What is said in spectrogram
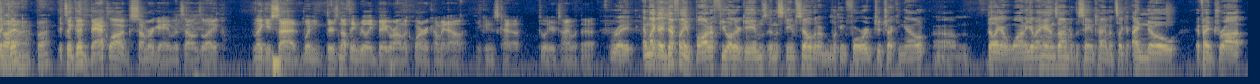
a Still good- haven't, but It's a good backlog summer game. It sounds like, like you said, when there's nothing really big around the corner coming out, you can just kind of fill your time with that. Right. And like I definitely bought a few other games in the Steam sale that I'm looking forward to checking out. Um, that like I want to get my hands on, but at the same time, it's like I know if I drop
